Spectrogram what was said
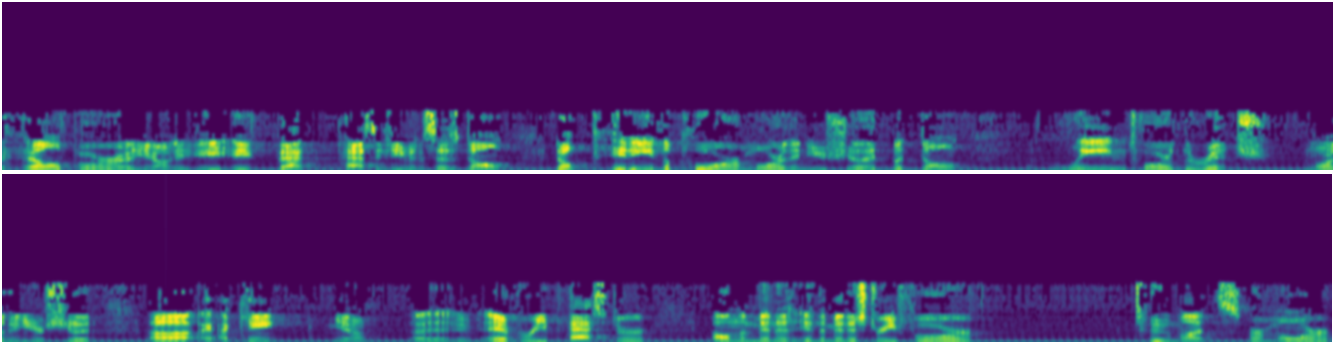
help or you know it, it, that passage even says don't don't pity the poor more than you should but don't lean toward the rich more than you should uh, I, I, can't you know uh, every pastor on the in the ministry for two months or more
